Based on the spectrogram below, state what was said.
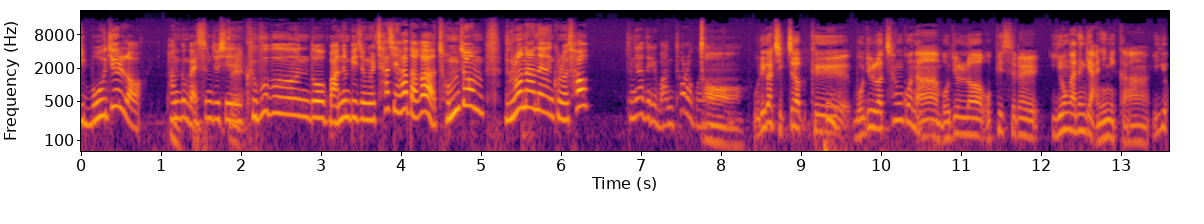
이 모듈러 방금 말씀 주신 네. 그 부분도 많은 비중을 차지하다가 점점 늘어나는 그런 사업 분야들이 많더라고요. 어. 우리가 직접 그 모듈러 창고나 모듈러 오피스를 이용하는 게 아니니까 이게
